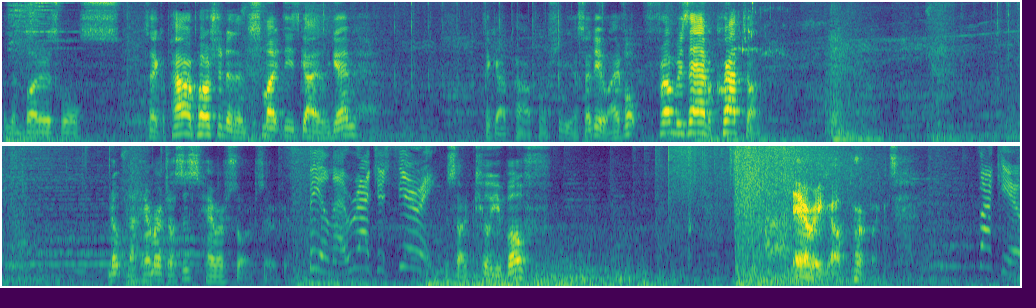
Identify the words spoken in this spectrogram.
And then Butters will s- take a power potion and then smite these guys again. I think I have power potion. Yes, I do. I vote for some reason I have a crap ton. Nope, not Hammer of Justice. Hammer of Storm. So good. Feel my righteous fury. Just I'll kill you both. There we go. Perfect. Fuck you.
